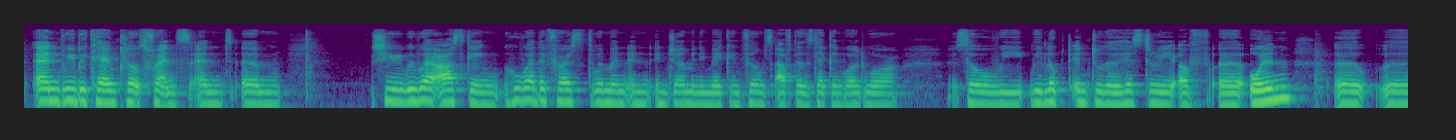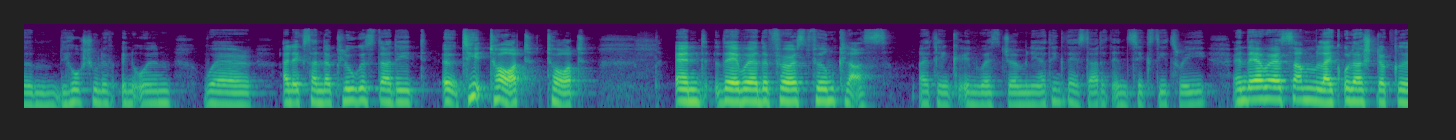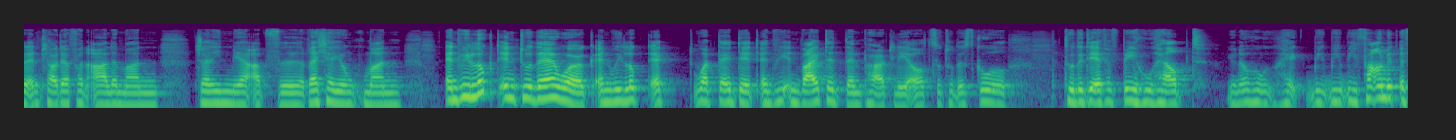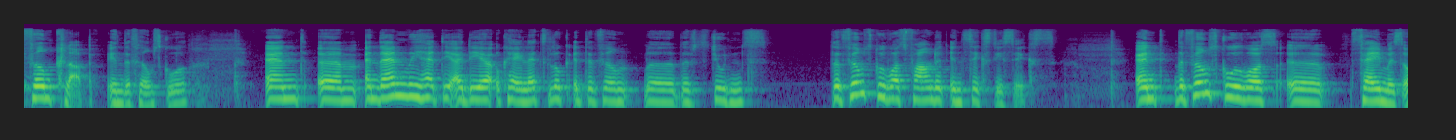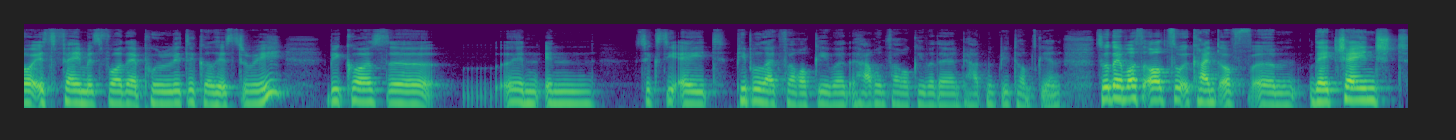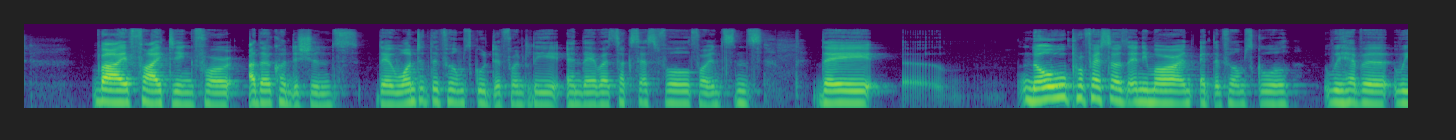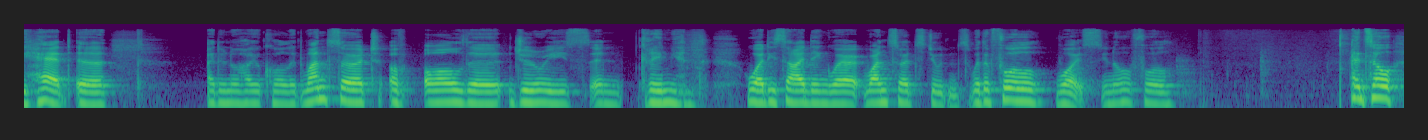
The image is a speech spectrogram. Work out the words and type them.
and we became close friends and um, she, we were asking who were the first women in, in Germany making films after the Second World War. So we, we looked into the history of uh, Ulm, uh, um, the Hochschule in Ulm, where Alexander Kluge studied, uh, taught, taught and they were the first film class, I think, in West Germany. I think they started in 63. And there were some like Ula Stöckl and Claudia von Alemann, Jeanine Meerapfel, Recha Jungmann. And we looked into their work and we looked at what they did and we invited them partly also to the school, to the DFFB who helped, you know, who we, we founded a film club in the film school. And, um, and then we had the idea, okay, let's look at the film, uh, the students the film school was founded in 66. And the film school was uh, famous or is famous for their political history because uh, in, in 68, people like Farocki, were, Harun Farocki were there and Hartmut Bitomsky. And so there was also a kind of, um, they changed by fighting for other conditions. They wanted the film school differently and they were successful. For instance, they no professors anymore at the film school. We have a we had a I don't know how you call it one third of all the juries and gremien who are deciding were one third students with a full voice, you know, full. And so,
